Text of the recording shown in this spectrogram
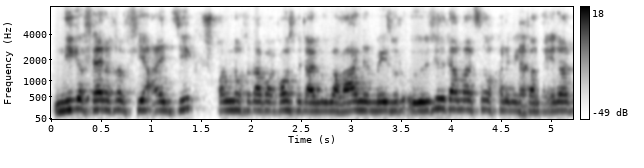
nie gefährdeter 4-1-Sieg, sprang noch dabei raus mit einem überragenden Mesut Özil damals noch, kann ich mich ja. daran erinnern.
